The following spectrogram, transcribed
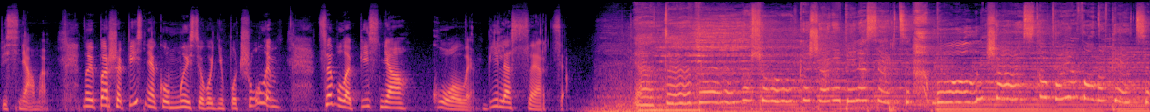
піснями? Ну і перша пісня, яку ми сьогодні почули, це була пісня Коли біля серця. Я тебе ношу в кишені біля серця, бо лише з тобою воно п'ється,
